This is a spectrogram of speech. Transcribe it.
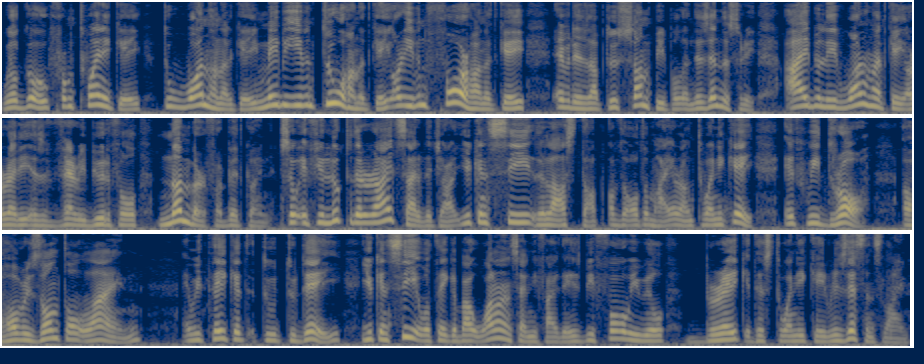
will go from 20k to 100k, maybe even 200k or even 400k if it is up to some people in this industry. I believe 100k already is a very beautiful number for Bitcoin. So if you look to the right side of the chart, you can see the last top of the all-time high around 20k. If we draw a horizontal line and we take it to today, you can see it will take about 175 days before we will break this 20k resistance line.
